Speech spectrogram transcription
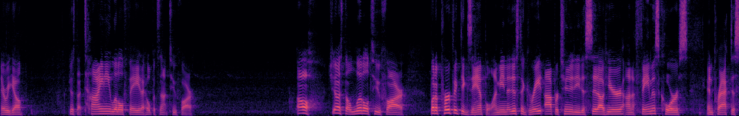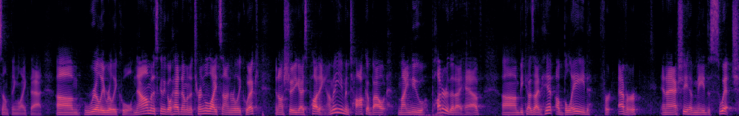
There we go. Just a tiny little fade. I hope it's not too far. Oh, just a little too far. But a perfect example. I mean, just a great opportunity to sit out here on a famous course and practice something like that. Um, really, really cool. Now I'm just gonna go ahead and I'm gonna turn the lights on really quick and I'll show you guys putting. I'm gonna even talk about my new putter that I have um, because I've hit a blade forever and I actually have made the switch.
